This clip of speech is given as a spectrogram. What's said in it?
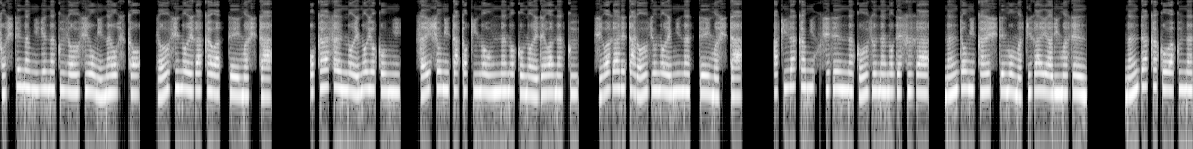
そして何気なく表紙を見直すと、表紙の絵が変わっていました。お母さんの絵の横に、最初見た時の女の子の絵ではなく、しわがれた老女の絵になっていました。明らかに不自然な構図なのですが、何度見返しても間違いありません。なんだか怖くなっ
